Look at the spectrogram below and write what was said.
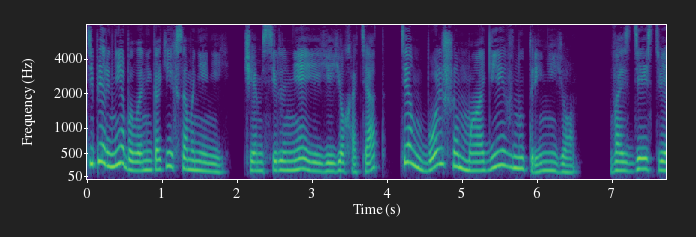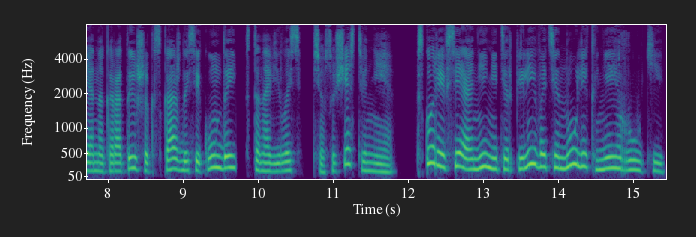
Теперь не было никаких сомнений. Чем сильнее ее хотят, тем больше магии внутри нее. Воздействие на коротышек с каждой секундой становилось все существеннее. Вскоре все они нетерпеливо тянули к ней руки,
